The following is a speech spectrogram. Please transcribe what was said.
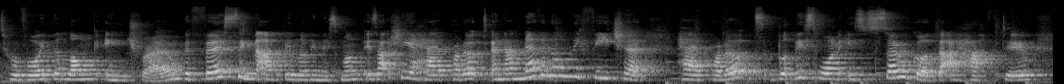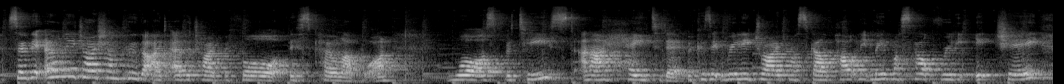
to avoid the long intro. The first thing that I've been loving this month is actually a hair product and I never normally feature hair products, but this one is so good that I have to. So the only dry shampoo that I'd ever tried before this collab one was Batiste and I hated it because it really dried my scalp out and it made my scalp really itchy.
